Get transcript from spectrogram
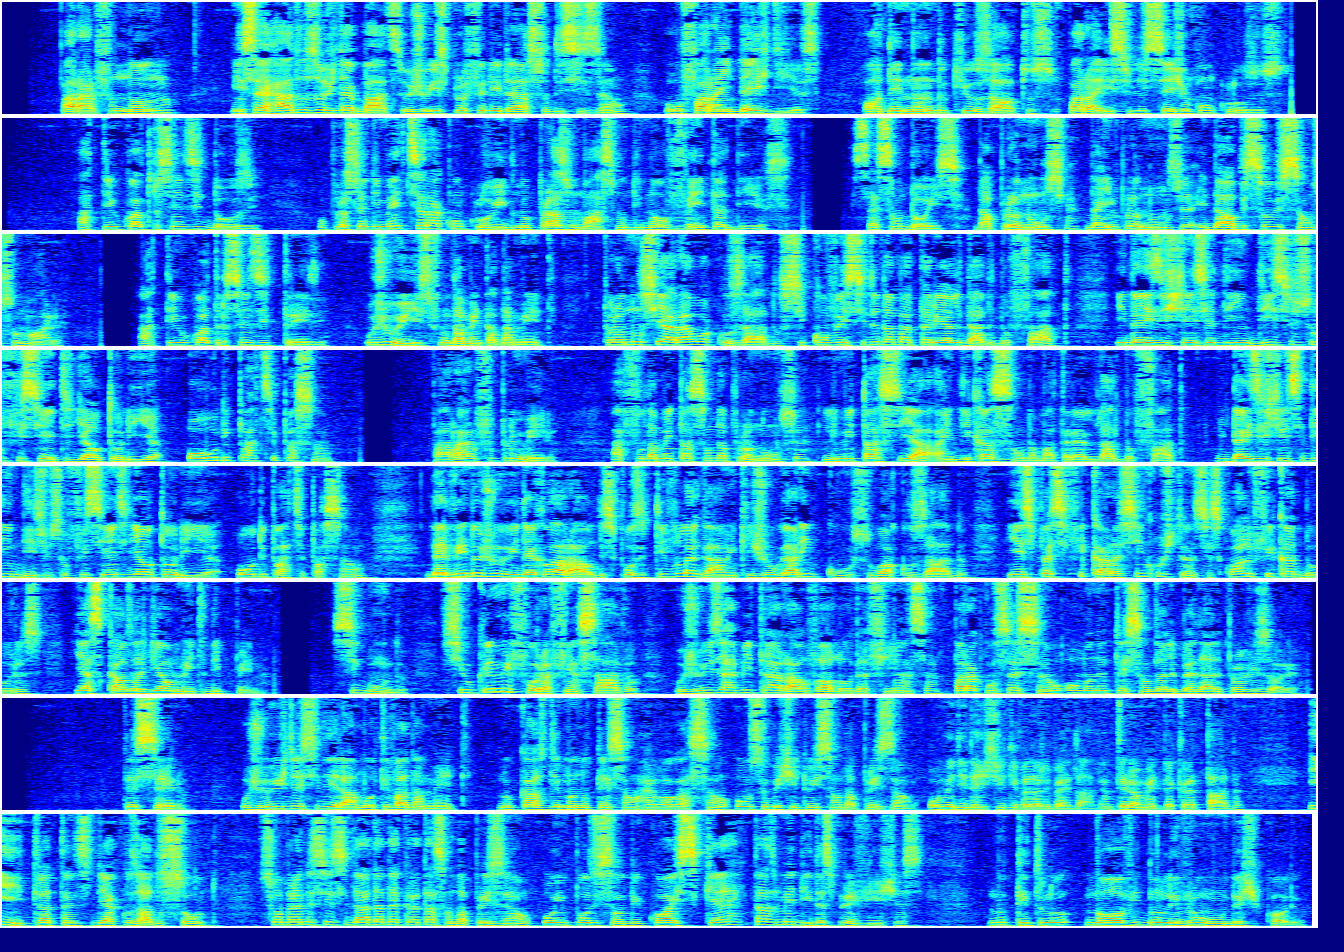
Parágrafo 9 Encerrados os debates, o juiz proferirá sua decisão ou o fará em dez dias, ordenando que os autos para isso lhe sejam conclusos. Artigo 412. O procedimento será concluído no prazo máximo de 90 dias. Seção 2. Da pronúncia, da impronúncia e da absolvição sumária. Artigo 413. O juiz, fundamentadamente, pronunciará o acusado se convencido da materialidade do fato e da existência de indícios suficientes de autoria ou de participação. Parágrafo 1. A fundamentação da pronúncia limitar-se-á à indicação da materialidade do fato e da existência de indícios suficientes de autoria ou de participação, devendo o juiz declarar o dispositivo legal em que julgar em curso o acusado e especificar as circunstâncias qualificadoras e as causas de aumento de pena. Segundo, se o crime for afiançável, o juiz arbitrará o valor da fiança para a concessão ou manutenção da liberdade provisória. Terceiro, o juiz decidirá motivadamente, no caso de manutenção, revogação ou substituição da prisão ou medida restritiva da liberdade anteriormente decretada, e, tratando-se de acusado solto, sobre a necessidade da decretação da prisão ou imposição de quaisquer das medidas previstas no título 9 do livro 1 deste Código.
